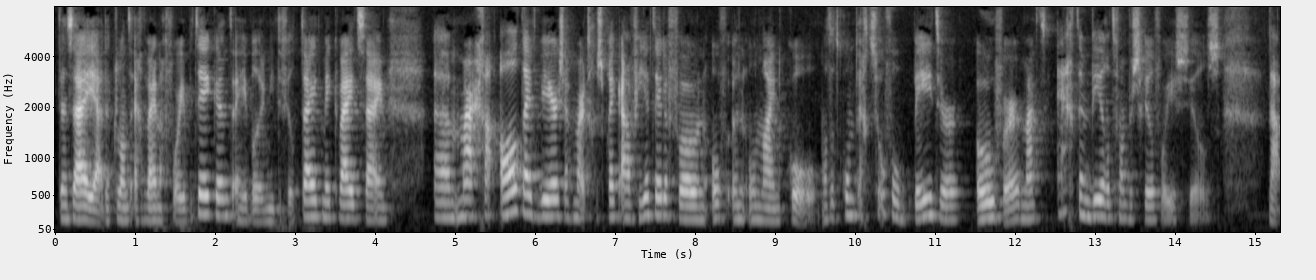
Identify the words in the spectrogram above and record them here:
Tenzij ja, de klant echt weinig voor je betekent en je wil er niet te veel tijd mee kwijt zijn. Um, maar ga altijd weer zeg maar, het gesprek aan via telefoon of een online call. Want het komt echt zoveel beter over. Maakt echt een wereld van verschil voor je sales. Nou,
